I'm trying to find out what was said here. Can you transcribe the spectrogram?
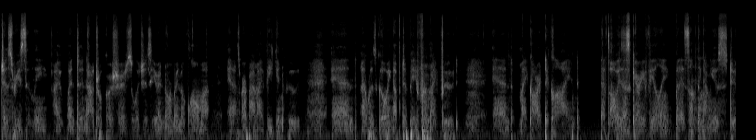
just recently, I went to Natural Grocers, which is here in Norman, Oklahoma, and it's where I buy my vegan food. And I was going up to pay for my food, and my card declined. That's always a scary feeling, but it's something I'm used to.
